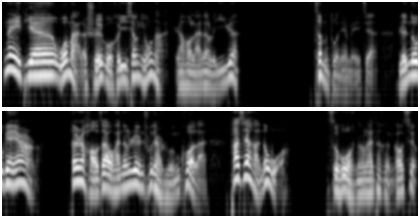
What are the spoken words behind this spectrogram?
那天我买了水果和一箱牛奶，然后来到了医院。这么多年没见，人都变样了，但是好在我还能认出点轮廓来。他先喊的我，似乎我能来，他很高兴。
